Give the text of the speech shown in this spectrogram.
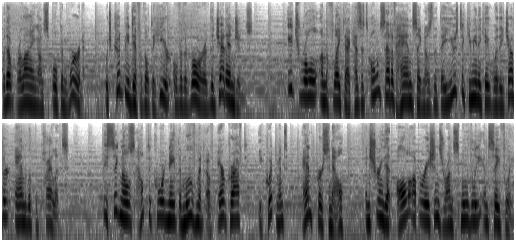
without relying on spoken word which could be difficult to hear over the roar of the jet engines. Each role on the flight deck has its own set of hand signals that they use to communicate with each other and with the pilots. These signals help to coordinate the movement of aircraft, equipment, and personnel, ensuring that all operations run smoothly and safely.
